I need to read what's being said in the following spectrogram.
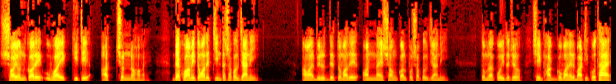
শয়ন করে, উভয়ে কীটে আচ্ছন্ন হয়। দেখো, আমি তোমাদের চিন্তা সকল জানি। আমার বিরুদ্ধে তোমাদের অন্যায় সংকল্প সকল জানি। তোমরা কইতেছ সেই ভাগ্যবানের বাটি কোথায়?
